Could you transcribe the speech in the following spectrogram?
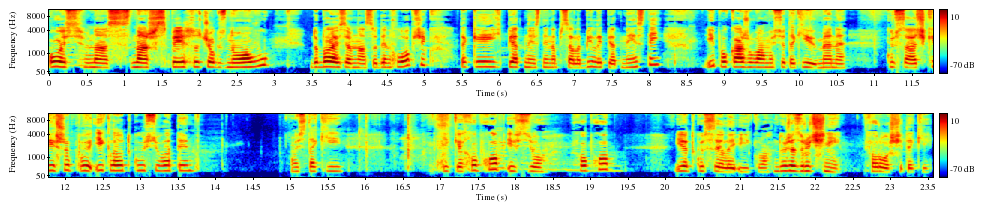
Ось у нас наш списочок знову. Добавився в нас один хлопчик, такий п'ятнистий, написала білий п'ятнистий. І покажу вам ось такі в мене кусачки, щоб ікла откусювати. Ось такі. Тільки хоп-хоп і все. Хоп-хоп. І откусили ікла. Дуже зручні, хороші такі.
